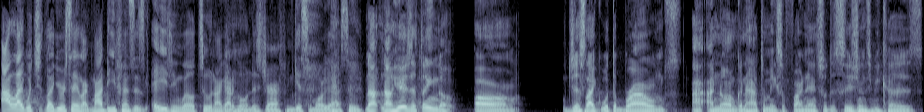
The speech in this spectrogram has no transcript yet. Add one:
I like what you, like you were saying. Like my defense is aging well too, and I got to Mm-hmm. go in this draft and get some more guys too. Now, now here's the thing though. Um, just like with the Browns, I, I know I'm gonna have to make some financial decisions because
